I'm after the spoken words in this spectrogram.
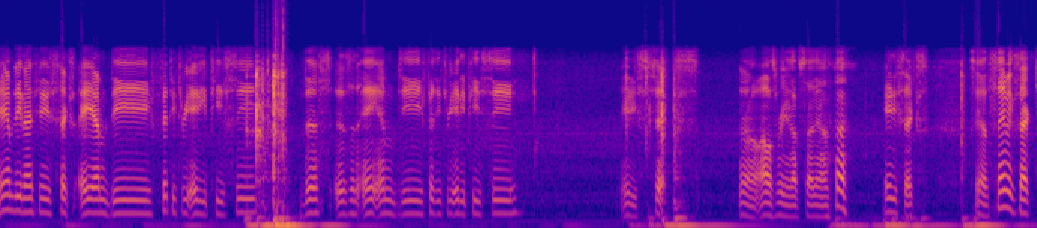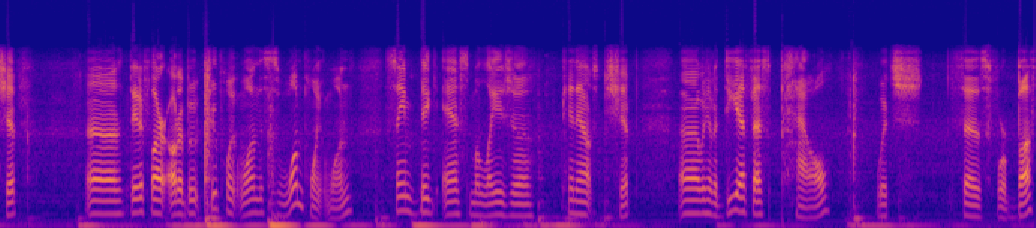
AMD 1986, AMD 5380 PC. This is an AMD 5380 PC 86. Oh, I was reading it upside down. 86. So yeah, the same exact chip. Uh, Dataflyer Auto Boot 2.1. This is 1.1. Same big ass Malaysia pinout chip. Uh, we have a DFS PAL, which says for bus.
